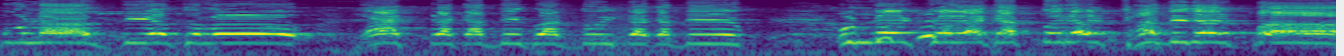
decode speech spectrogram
বোনাস দিয়েছিল। এক টাকা দিক আর দুই টাকা দিক। উনিশশো একাত্তরের স্বাধীনের পর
